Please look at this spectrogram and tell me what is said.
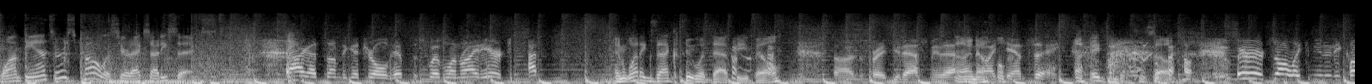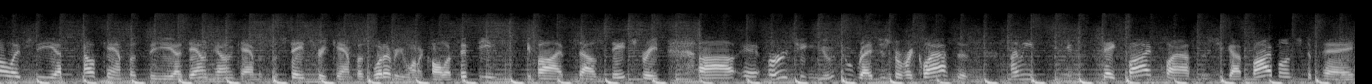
Want the answers? Call us here at X96. I got something to get your old hips a swiveling right here. Todd. And what exactly would that be, Bill? Uh, I was afraid you'd ask me that. I know. No, I can't say. I so. We're at Salt Lake Community College, the uh, South Campus, the uh, downtown campus, the State Street campus, whatever you want to call it, 1555 South State Street, uh, eh, urging you to register for classes. I mean, you can take five classes, you got five months to pay,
